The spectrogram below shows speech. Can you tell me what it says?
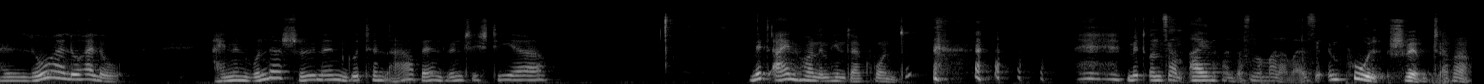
Hallo, hallo, hallo. Einen wunderschönen guten Abend wünsche ich dir mit Einhorn im Hintergrund. mit unserem Einhorn, das normalerweise im Pool schwimmt, aber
